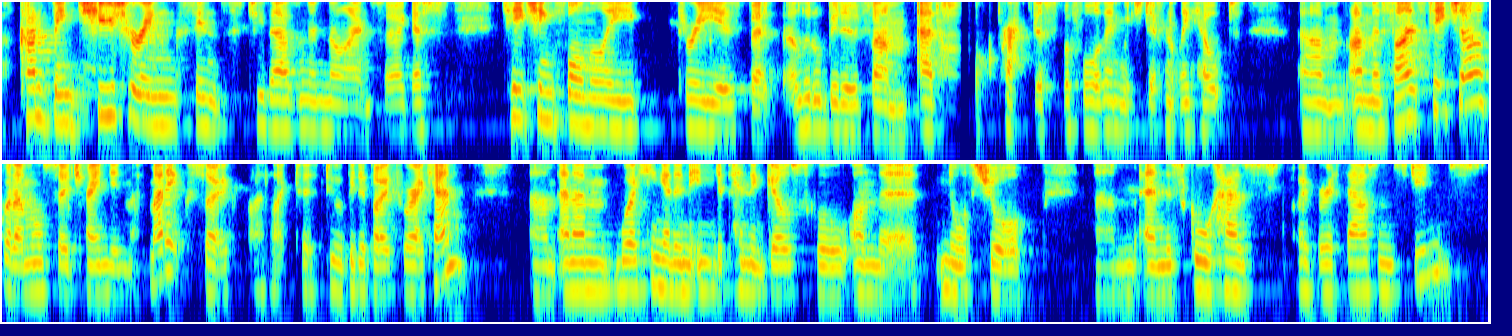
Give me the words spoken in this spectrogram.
I've, kind of been tutoring since 2009. So I guess teaching formally three years, but a little bit of um, ad hoc practice before then, which definitely helped. Um, I'm a science teacher, but I'm also trained in mathematics. So I'd like to do a bit of both where I can. Um, and I'm working at an independent girls' school on the North Shore. Um, and the school has over a thousand students.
